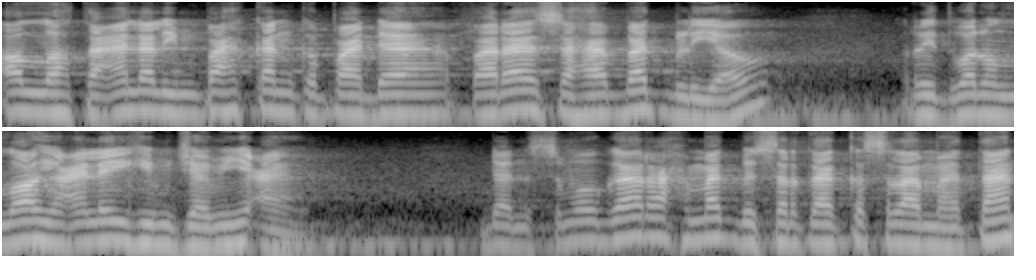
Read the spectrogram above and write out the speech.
Allah Ta'ala limpahkan kepada para sahabat beliau Ridwanullahi alaihim jami'a Dan semoga rahmat beserta keselamatan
